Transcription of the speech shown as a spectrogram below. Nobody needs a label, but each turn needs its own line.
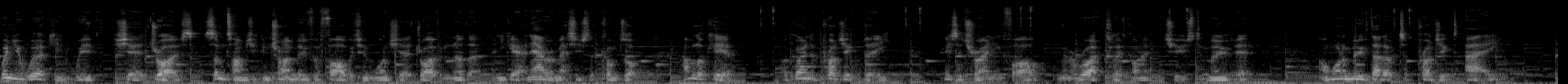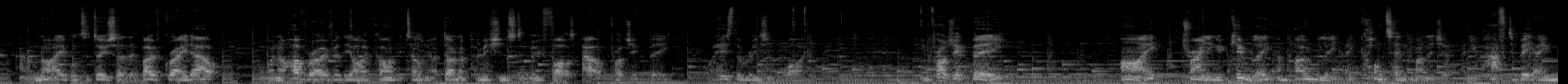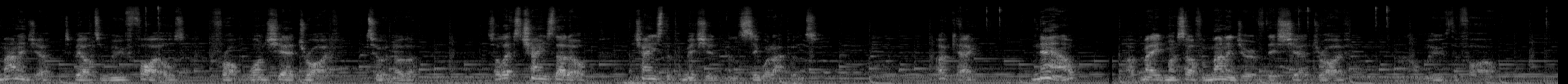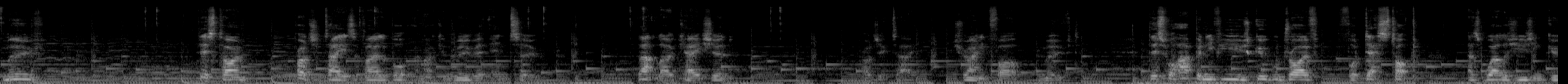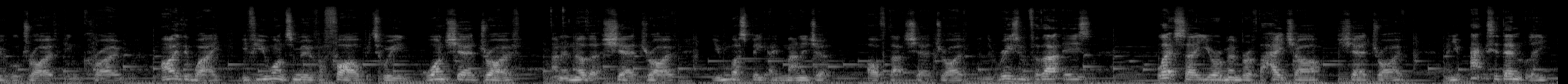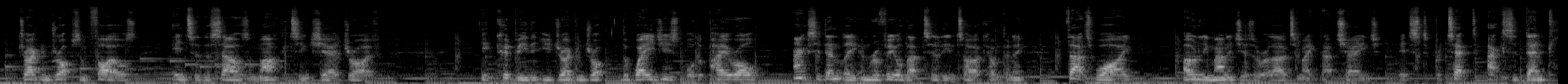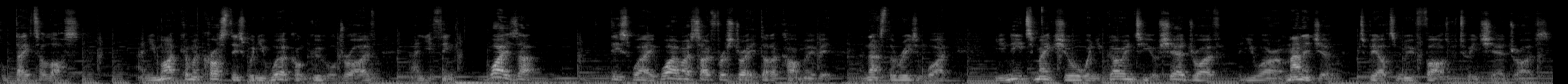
When you're working with shared drives, sometimes you can try and move a file between one shared drive and another and you get an error message that comes up. Have a look here. I'll go into Project B. Here's a training file. I'm going to right click on it and choose to move it. I want to move that up to Project A and I'm not able to do so. They're both greyed out and when I hover over the icon it tells me I don't have permissions to move files out of Project B. Well here's the reason why. In Project B I, training at Kimbley, am only a content manager and you have to be a manager to be able to move files from one shared drive to another. So let's change that up, change the permission and see what happens. Okay, now I've made myself a manager of this shared drive and I'll move the file. Move. This time Project A is available and I can move it into that location Project A. Training file moved. This will happen if you use Google Drive for desktop as well as using Google Drive in Chrome. Either way, if you want to move a file between one shared drive and another shared drive, you must be a manager of that shared drive. And the reason for that is, let's say you're a member of the HR shared drive and you accidentally drag and drop some files into the sales and marketing shared drive it could be that you drag and drop the wages or the payroll accidentally and reveal that to the entire company. That's why only managers are allowed to make that change. It's to protect accidental data loss. And you might come across this when you work on Google Drive and you think, why is that this way? Why am I so frustrated that I can't move it? And that's the reason why. You need to make sure when you go into your shared drive that you are a manager to be able to move files between shared drives.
